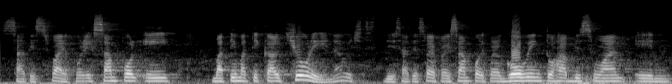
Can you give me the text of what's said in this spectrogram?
satisfy. For example, a mathematical theory, no, which they satisfy. For example, if we're going to have this one in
